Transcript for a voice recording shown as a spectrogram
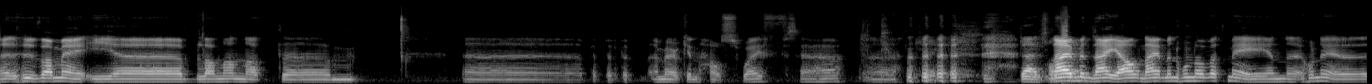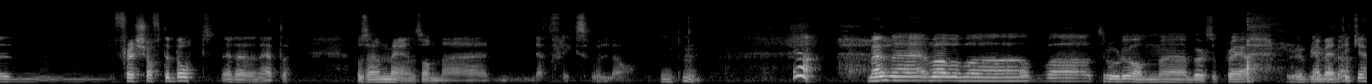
Eh, Hun var med i uh, blant annet um, pep, American Housewife, ser jeg her. Der nei, men, nei, ja, nei, men hun har vært med i en Hun er Fresh Off The Boat, er det den heter. Og så er hun med i en sånn Netflix-rulle. Mhm. Ja. Men hva, hva, hva, tror du om Birds of Prey? Jeg vet bra? ikke.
